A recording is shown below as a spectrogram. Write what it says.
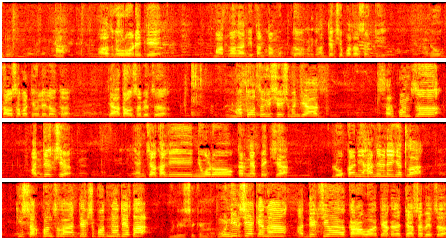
आज गौरवाड येथे महात्मा गांधी तंटामुक्त अध्यक्षपदासाठी जो गावसभा ठेवलेला होता त्या गावसभेचं महत्वाचं विशेष म्हणजे आज सरपंच अध्यक्ष यांच्याखाली निवड करण्यापेक्षा लोकांनी हा निर्णय घेतला की सरपंचला अध्यक्षपद न देता मुनीर शेख यांना अध्यक्ष करावं त्या त्या सभेचं.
